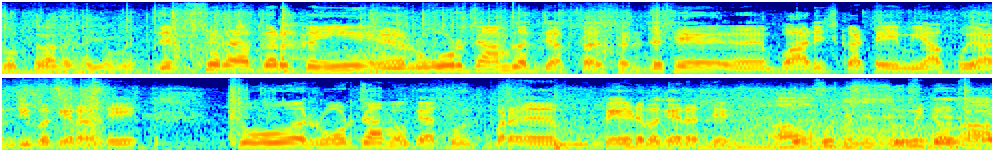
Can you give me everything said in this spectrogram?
दूसरा दिखाइए भाई। जैसे सर अगर कहीं रोड जाम लग जाता है सर जैसे बारिश का टाइम या कोई आंधी वगैरह से तो रोड जाम हो गया कोई पेड़ वगैरह से तो कुछ सुविधा हाँ,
